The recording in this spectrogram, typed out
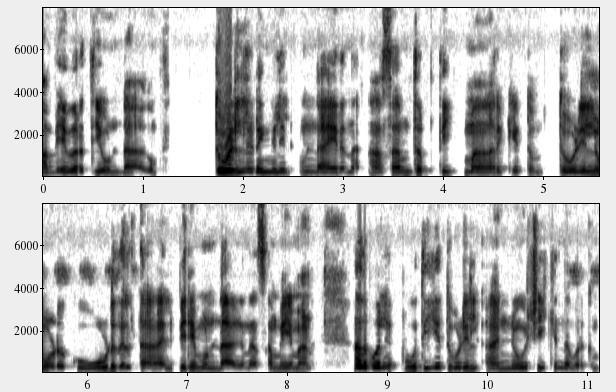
അഭിവൃദ്ധി ഉണ്ടാകും. തൊഴിലിടങ്ങളിൽ ഉണ്ടായിരുന്ന അസംതൃപ്തി മാറിക്കിട്ടും. തൊഴിലിനോട് കൂടുതൽ താല്പര്യമുണ്ടാകുന്ന സമയമാണ്. അതുപോലെ പുതിയ തൊഴിൽ അന്വേഷിക്കുന്നവർക്കും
